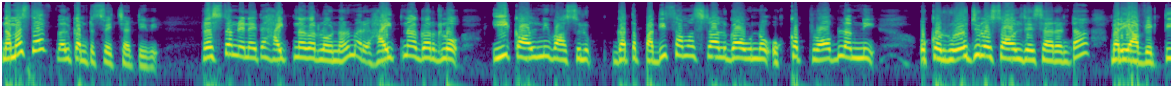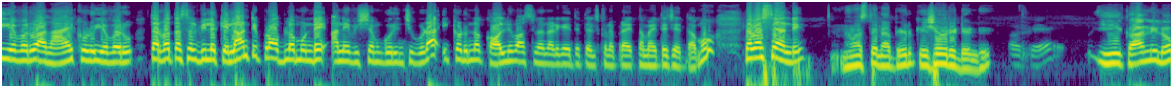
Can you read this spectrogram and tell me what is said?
నమస్తే వెల్కమ్ టు స్వేచ్ఛ టీవీ. ప్రస్తుతం నేనైతే హైత్ నగర్లో ఉన్నాను. మరి హైత్ నగర్లో ఈ కాలనీ వాసులు గత పది సంవత్సరాలుగా ఉన్న ఒక్క ప్రాబ్లమ్ని ఒక రోజులో సాల్వ్ చేశారంట. మరి ఆ వ్యక్తి ఎవరు ఆ నాయకుడు ఎవరు తర్వాత అసలు వీళ్ళకి ఎలాంటి ప్రాబ్లం ఉండే అనే విషయం గురించి కూడా ఇక్కడున్న కాలనీ వాసులను అడిగి అయితే తెలుసుకునే ప్రయత్నం అయితే చేద్దాము. నమస్తే అండి. నమస్తే నా పేరు కేశవరెడ్డి అండి. ఓకే. ఈ కాలనీలో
